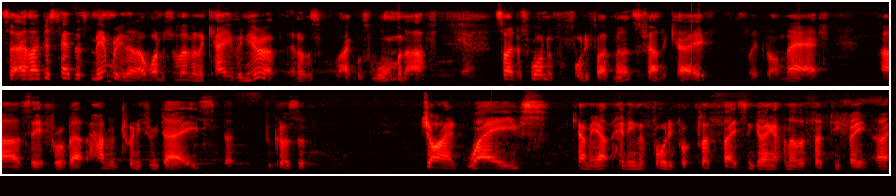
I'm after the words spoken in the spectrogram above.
So and I just had this memory that I wanted to live in a cave in Europe, and it was like it was warm enough. So I just wandered for 45 minutes, found a cave, slept on that. Uh, I was there for about 123 days, but because of giant waves coming up, hitting the 40 foot cliff face and going up another 50 feet, I,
